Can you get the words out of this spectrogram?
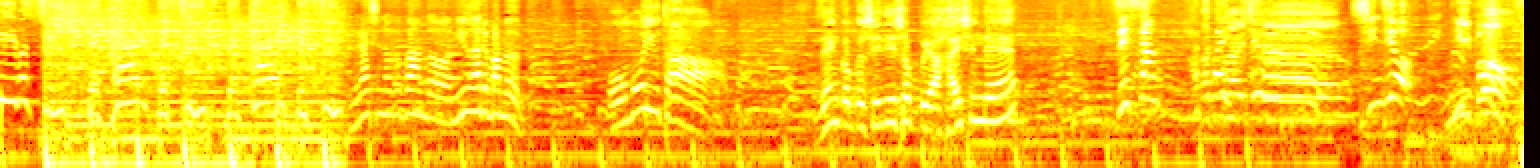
息を吸って吐いて吸って吐いて吸って村忍バンドニューアルバム「思い歌」全国 CD ショップや配信で。絶賛発売中。信じよう日本。吸っ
